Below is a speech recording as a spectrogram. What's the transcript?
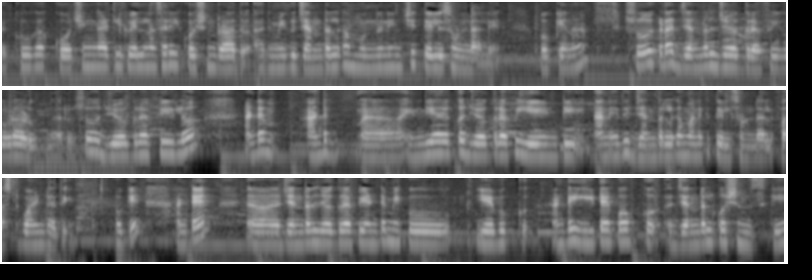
ఎక్కువగా కోచింగ్ వాటికి వెళ్ళినా సరే ఈ క్వశ్చన్ రాదు. అది మీకు జనరల్గా ముందు నుంచి తెలిసి ఉండాలి. ఓకేనా? సో ఇక్కడ జనరల్ జియోగ్రఫీ కూడా అడుగుతున్నారు. సో జియోగ్రఫీలో అంటే అంటే ఇండియా యొక్క జియోగ్రఫీ ఏంటి అనేది జనరల్గా మనకి తెలిసి ఉండాలి. ఫస్ట్ పాయింట్ అది. ఓకే? అంటే జనరల్ జియోగ్రఫీ అంటే మీకు ఏ బుక్ అంటే ఈ టైప్ ఆఫ్ జనరల్ క్వశ్చన్స్కి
